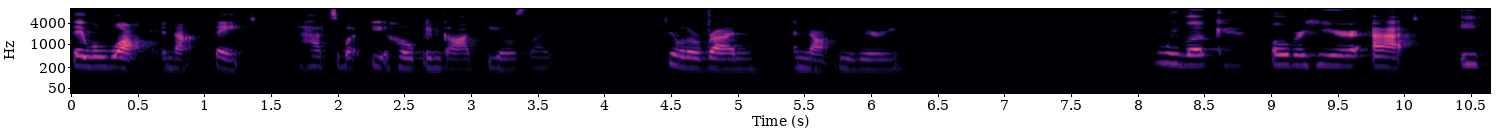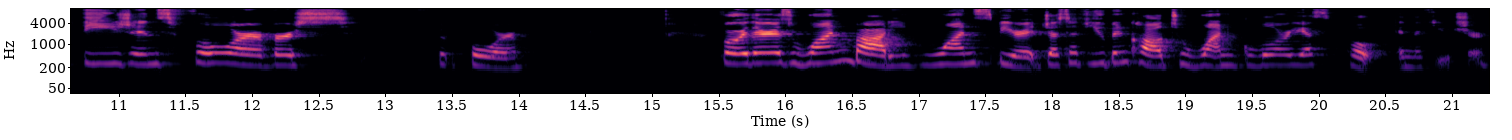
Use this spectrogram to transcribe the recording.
They will walk and not faint. That's what hope in God feels like to be able to run and not be weary. When we look over here at Ephesians 4, verse 4. For there is one body, one spirit, just as you've been called to one glorious hope in the future.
